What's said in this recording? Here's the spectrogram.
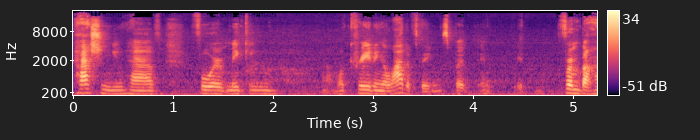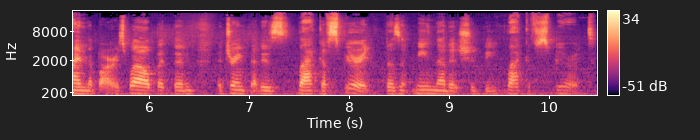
passion you have for making, um, well, creating a lot of things, but it, it, from behind the bar as well. But then a drink that is lack of spirit doesn't mean that it should be lack of spirit.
